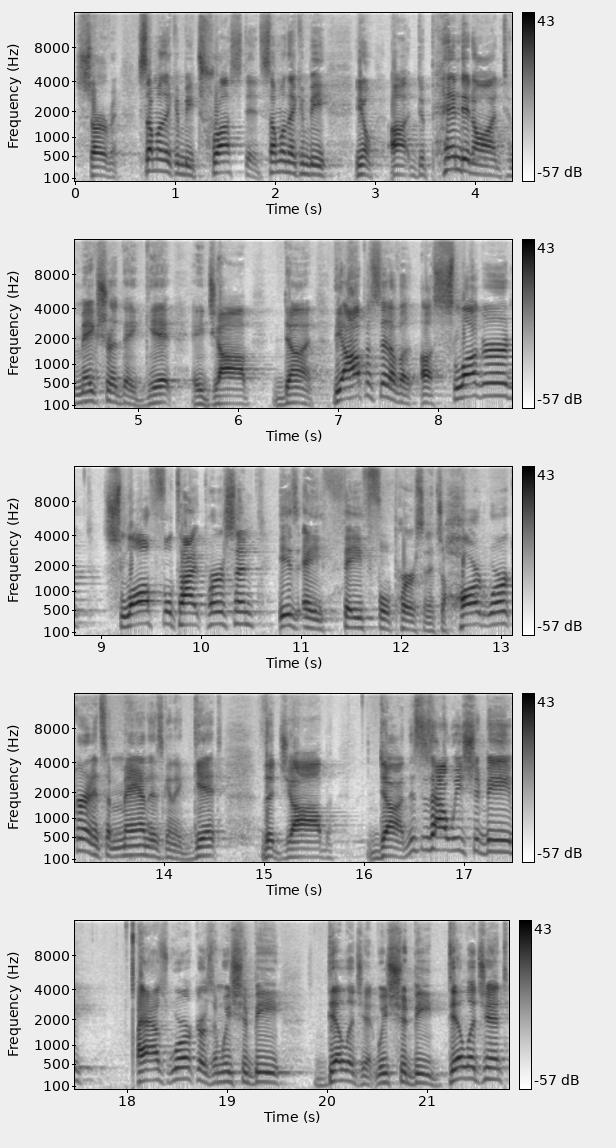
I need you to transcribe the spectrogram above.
servant. Someone that can be trusted. Someone that can be, you know, uh, depended on to make sure they get a job done. The opposite of a, a sluggard, slothful type person is a faithful person. It's a hard worker and it's a man that's going to get the job done. This is how we should be as workers, and we should be diligent. We should be diligent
